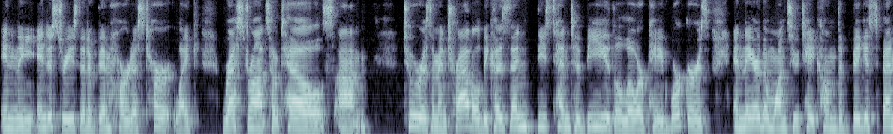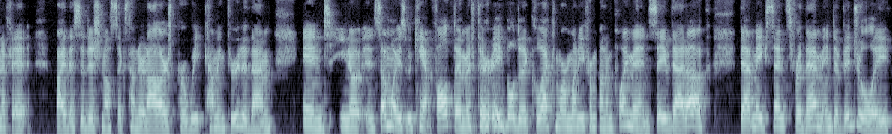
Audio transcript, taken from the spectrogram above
in the industries that have been hardest hurt, like restaurants, hotels, um, tourism and travel because then these tend to be the lower paid workers and they are the ones who take home the biggest benefit by this additional $600 per week coming through to them. And you know in some ways we can't fault them if they're able to collect more money from unemployment and save that up. That makes sense for them individually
